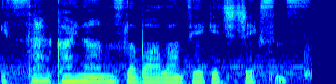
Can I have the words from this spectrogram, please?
içsel kaynağınızla bağlantıya geçeceksiniz.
